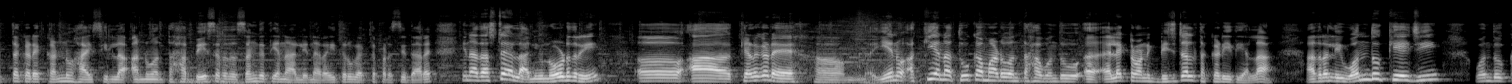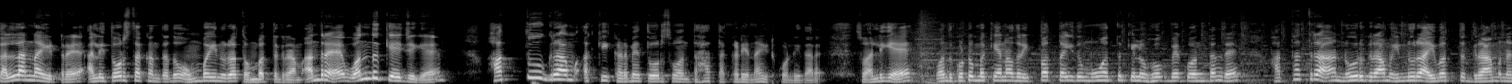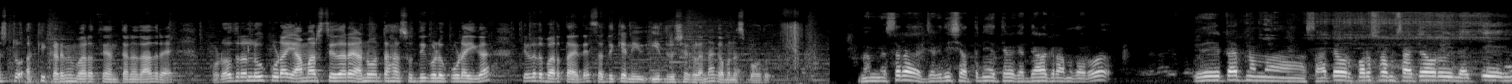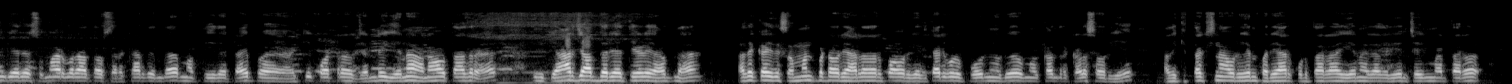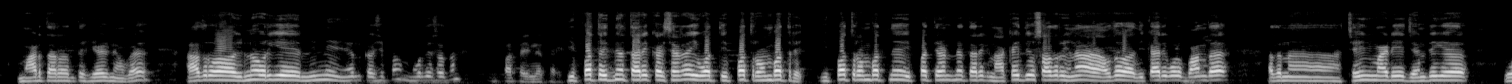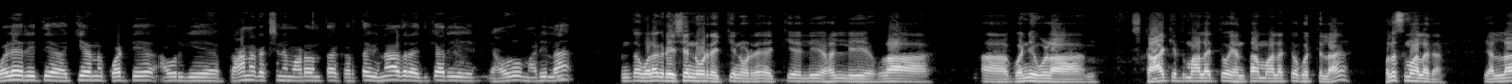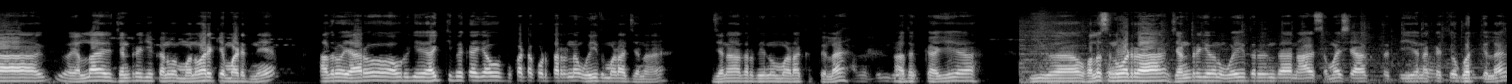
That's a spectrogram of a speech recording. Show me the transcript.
ಇತ್ತ ಕಡೆ ಕಣ್ಣು ಹಾಯಿಸಿಲ್ಲ ಅನ್ನುವಂತಹ ಬೇಸರದ ಸಂಗತಿಯನ್ನು ಅಲ್ಲಿನ ರೈತರು ವ್ಯಕ್ತಪಡಿಸಿದ್ದಾರೆ. ಇನ್ನು ಅದಷ್ಟೇ ಅಲ್ಲ ನೀವು ನೋಡಿದ್ರಿ ಆ, ಕೆಳಗಡೆ ಏನು ಅಕ್ಕಿಯನ್ನು ತೂಕ ಮಾಡುವಂತಹ ಒಂದು ಎಲೆಕ್ಟ್ರಾನಿಕ್ ಡಿಜಿಟಲ್ ತಕ್ಕಡಿ ಇದೆಯಲ್ಲ ಅದರಲ್ಲಿ ಒಂದು ಕೆ ಜಿ ಒಂದು ಕಲ್ಲನ್ನು ಇಟ್ಟರೆ ಅಲ್ಲಿ ತೋರಿಸ್ತಕ್ಕಂಥದ್ದು ಒಂಬೈನೂರ ತೊಂಬತ್ತು ಗ್ರಾಮ್ ಅಂದರೆ ಒಂದು ಕೆ ಜಿಗೆ ಹತ್ತು ಗ್ರಾಮ್ ಅಕ್ಕಿ ಕಡಿಮೆ ತೋರಿಸುವಂತಹ ತಕ್ಕಡಿಯನ್ನು ಇಟ್ಕೊಂಡಿದ್ದಾರೆ. ಸೊ ಅಲ್ಲಿಗೆ ಒಂದು ಕುಟುಂಬಕ್ಕೆ ಏನಾದರೂ ಇಪ್ಪತ್ತೈದು, ಮೂವತ್ತು ಕಿಲೋ ಹೋಗಬೇಕು ಅಂತಂದರೆ ಹತ್ತತ್ರ ನೂರು ಗ್ರಾಮ್ ಇನ್ನೂರ ಐವತ್ತು ಗ್ರಾಮ್ನಷ್ಟು ಅಕ್ಕಿ ಕಡಿಮೆ ಬರುತ್ತೆ ಅಂತ ಅನ್ನೋದಾದರೆ ಕೊಡೋದ್ರಲ್ಲೂ ಕೂಡ ಯಾಮಾರಿಸ್ತಿದ್ದಾರೆ ಅನ್ನುವಂತಹ ಸುದ್ದಿಗಳು ಕೂಡ ಈಗ ತಿಳಿದು ಬರ್ತಾ ಇದೆ. ಸದ್ಯಕ್ಕೆ ನೀವು ಈ ದೃಶ್ಯಗಳನ್ನು ಗಮನಿಸಬಹುದು. ನಮ್ಮ ಹೆಸರು ಜಗದೀಶ್ ಅತ್ತನಿ ಅಂತೇಳಿ ಗದ್ದಾಳ ಗ್ರಾಮದವರು. ಈ ಟೈಪ್ ನಮ್ಮ ಸಾಟೆಯವರು ಪರಶುರಾಮ್ ಸಾಟೆಯವರು ಇಲ್ಲಿ ಅಕ್ಕಿ ಹಿಂಗೆ ಸುಮಾರು ಬರತ್ತಾವ ಸರ್ಕಾರದಿಂದ ಮತ್ತು ಇದೇ ಟೈಪ್ ಅಕ್ಕಿ ಕೊಟ್ರೆ ಜನರಿಗೆ ಏನೋ ಅನಾಹುತ ಆದ್ರೆ ಇದಕ್ಕೆ ಯಾರು ಜವಾಬ್ದಾರಿ ಅಂತೇಳಿ ಅಂದ. ಅದಕ್ಕೆ ಇದಕ್ಕೆ ಸಂಬಂಧಪಟ್ಟವ್ರು ಯಾರಾದ್ರಪ್ಪ ಅವ್ರಿಗೆ ಅಧಿಕಾರಿಗಳು ಫೋನ್ ವಿಡಿಯೋ ಮುಖಾಂತರ ಕಳಿಸೋರಿಗೆ ಅದಕ್ಕೆ ತಕ್ಷಣ ಅವ್ರು ಏನು ಪರಿಹಾರ ಕೊಡ್ತಾರ ಏನಾದ್ರೂ ಏನು ಚೇಂಜ್ ಮಾಡ್ತಾರೋ ಮಾಡ್ತಾರೋ ಅಂತ ಹೇಳಿ ನಮ್ಗೆ ಆದರೂ ಇನ್ನೋರಿಗೆ ನಿನ್ನೆ ಏನು ಕಳಿಸಿಪ್ಪ, ಮೂರು ದಿವಸ ಇಪ್ಪತ್ತೈದನೇ ತಾರೀಕು. ಇಪ್ಪತ್ತೈದನೇ ತಾರೀಕು ಕಳ್ಸ್ಯಾರ ಇವತ್ತು ಇಪ್ಪತ್ತೊಂಬತ್ತು ರೀ. ಇಪ್ಪತ್ತೊಂಬತ್ತನೇ ಇಪ್ಪತ್ತೆಂಟನೇ ತಾರೀಕು ನಾಲ್ಕೈದು ದಿವಸ ಆದ್ರೂ ಇನ್ನ ಯಾವುದೋ ಅಧಿಕಾರಿಗಳು ಬಂದ ಅದನ್ನ ಚೇಂಜ್ ಮಾಡಿ ಜನರಿಗೆ ಒಳ್ಳೆ ರೀತಿಯ ಅಕ್ಕಿಯನ್ನು ಕೊಟ್ಟು ಅವ್ರಿಗೆ ಪ್ರಾಣ ರಕ್ಷಣೆ ಮಾಡುವಂತ ಕರ್ತವ್ಯ ಇನ್ನೂ ಅದರ ಅಧಿಕಾರಿ ಯಾರು ಮಾಡಿಲ್ಲ. ಅಂತ ಒಳಗೆ ರೇಷನ್ ನೋಡಿದೆ ಅಕ್ಕಿ ನೋಡಿದೆ ಅಕ್ಕಿಯಲ್ಲಿ ಹಲ್ಲಿ ಹುಳ ಆ, ಗೊನ್ನಿ ಹುಳ ಸ್ಟಾಕ್ ಇದ್ದ ಮಾಲ್ ಆಯ್ತು ಎಂಥ ಮಾಲ್ ಆಯ್ತು ಗೊತ್ತಿಲ್ಲ. ಹೊಲಸು ಮಾಲ್ ಅದ. ಎಲ್ಲ ಎಲ್ಲ ಜನರಿಗೆ ಕನ್ವ ಮನವರಿಕೆ ಮಾಡಿದ್ನಿ. ಆದ್ರೂ ಯಾರೋ ಅವ್ರಿಗೆ ಅಕ್ಕಿ ಬೇಕಾಗ್ಯಾವ ಪುಕ್ಕಟ ಕೊಡ್ತಾರನ್ನ ಒಯ್ದು ಮಾಡೋ ಜನ. ಜನ ಅದ್ರದ್ದು ಏನು ಮಾಡಾಕತ್ತಿಲ್ಲ. ಅದಕ್ಕಾಗಿ ಈಗ ಹೊಲಸು ನೋಡ್ರ, ಜನರಿಗೆ ಅದನ್ನ ಒಯ್ದ್ರಿಂದ ನಾಳೆ ಸಮಸ್ಯೆ ಆಗ್ತತಿ, ಏನಾಕೈತೋ ಗೊತ್ತಿಲ್ಲ.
